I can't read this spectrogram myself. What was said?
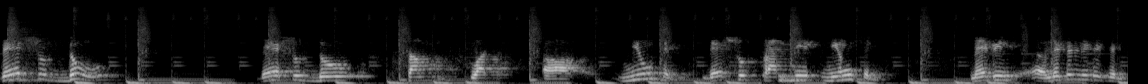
they should do they should do some what uh, new things. They should practice new things. Maybe a little little thing.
